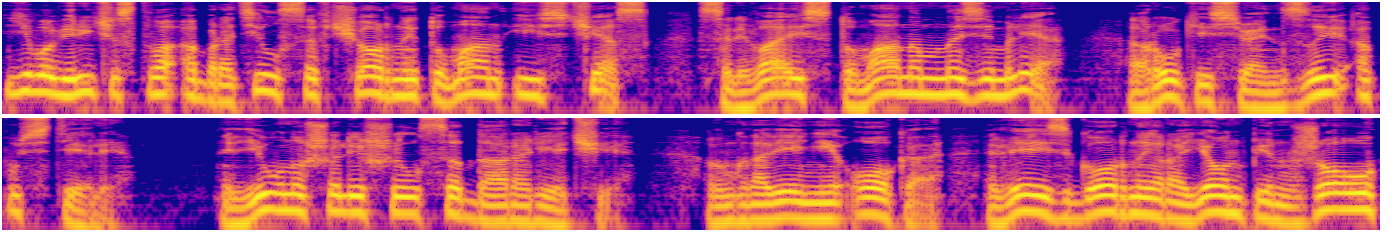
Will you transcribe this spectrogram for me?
его величество обратился в черный туман и исчез, сливаясь с туманом на земле. Руки Сюаньзы опустели. Юноша лишился дара речи. В мгновение ока весь горный район Пинжоу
